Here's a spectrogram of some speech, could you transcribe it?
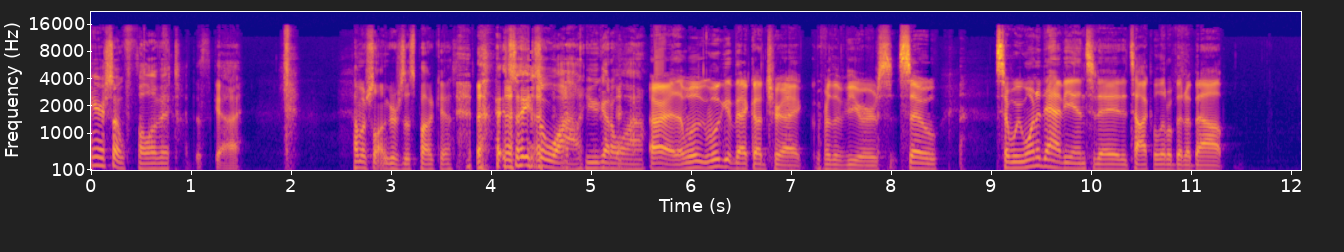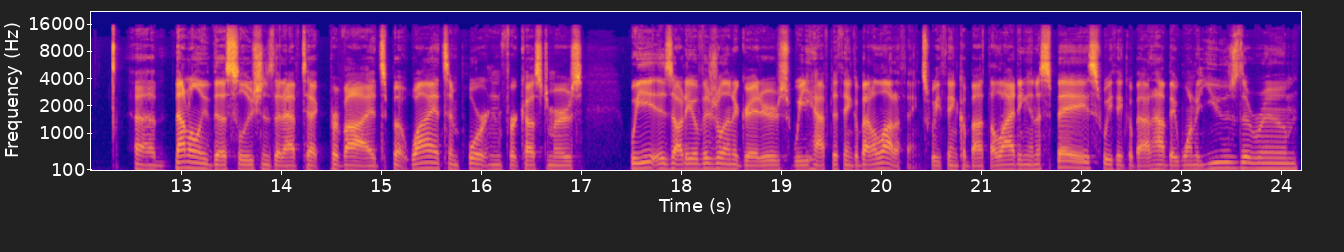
You're so full of it. This guy. How much longer is this podcast? It's, it's a while. You got a while. All right, we'll we'll get back on track for the viewers. So, so we wanted to have you in today to talk a little bit about uh, not only the solutions that AvTech provides, but why it's important for customers. We, as audiovisual integrators, we have to think about a lot of things. We think about the lighting in a space. We think about how they want to use the room.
